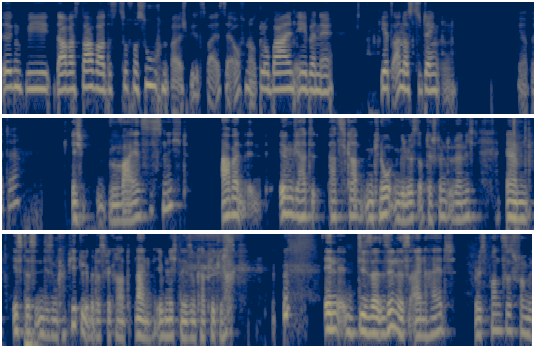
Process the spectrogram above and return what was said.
irgendwie da was da war, das zu versuchen, beispielsweise auf einer globalen Ebene jetzt anders zu denken. Ja, bitte. Ich weiß es nicht, aber irgendwie hat, hat sich gerade ein Knoten gelöst, ob der stimmt oder nicht. Ähm, ist das in diesem Kapitel, über das wir gerade. Nein, eben nicht in diesem Kapitel. in dieser Sinneseinheit Responses from a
